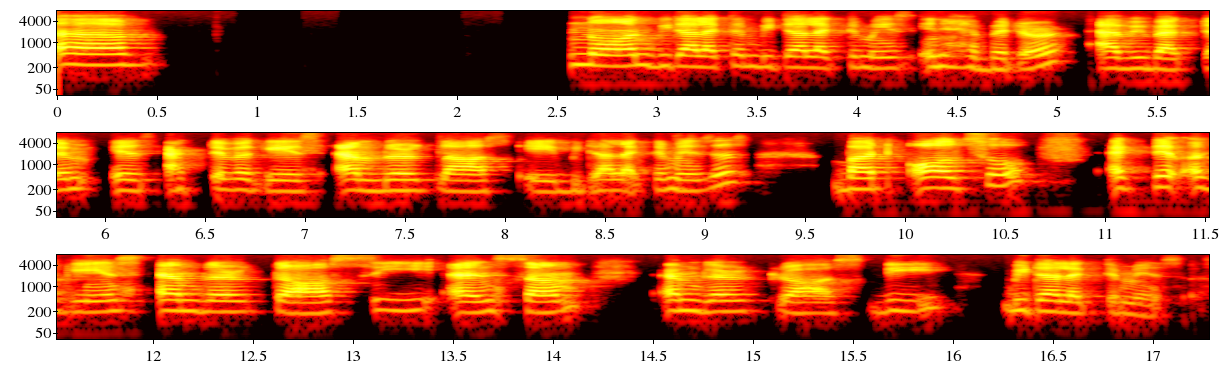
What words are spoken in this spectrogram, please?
uh, non-beta-lactam beta-lactamase inhibitor, avibactam, is active against Ambler class A beta-lactamases, but also active against Ambler class C and some Ambler class D beta-lactamases.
